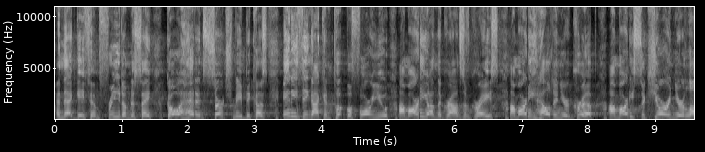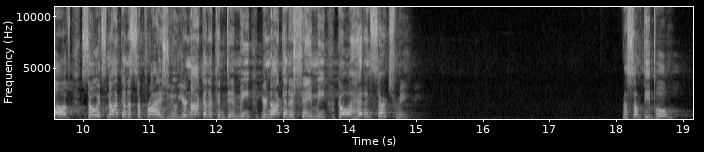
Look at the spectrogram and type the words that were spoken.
and that gave him freedom to say, "Go ahead and search me because anything I can put before you, I'm already on the grounds of grace. I'm already held in your grip." I'm already secure in your love, so it's not gonna surprise you. You're not gonna condemn me. You're not gonna shame me. Go ahead and search me. Now, some people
